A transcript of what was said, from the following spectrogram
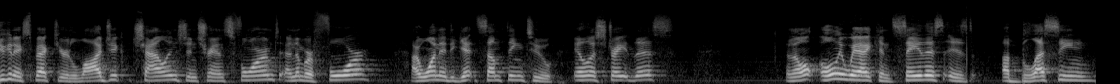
You can expect your logic challenged and transformed. And number four, I wanted to get something to illustrate this. And the only way I can say this is a blessing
